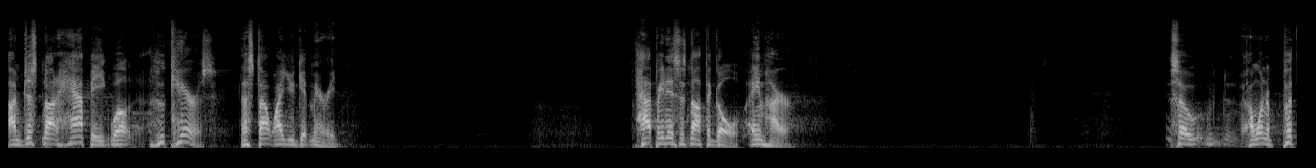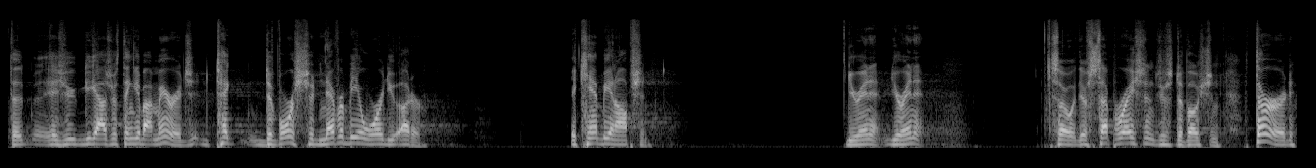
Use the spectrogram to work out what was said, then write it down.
I'm just not happy. Well, who cares? That's not why you get married. Happiness is not the goal. Aim higher. So I want to put the, as you, guys are thinking about marriage, take divorce should never be a word you utter. It can't be an option. You're in it. You're in it. So there's separation, there's devotion. Third,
